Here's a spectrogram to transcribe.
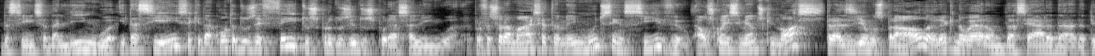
da ciência da língua e da ciência que dá conta dos efeitos produzidos por essa língua. Né? A professora Márcia também muito sensível aos conhecimentos que nós trazíamos para a aula, né, que não eram da seara da, da teoria,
